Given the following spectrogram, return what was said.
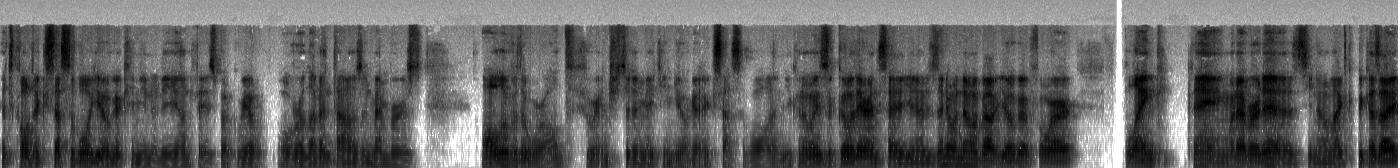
It's called Accessible Yoga Community on Facebook. We have over 11,000 members all over the world who are interested in making yoga accessible. And you can always go there and say, you know, does anyone know about yoga for blank thing, whatever it is, you know, like because I,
